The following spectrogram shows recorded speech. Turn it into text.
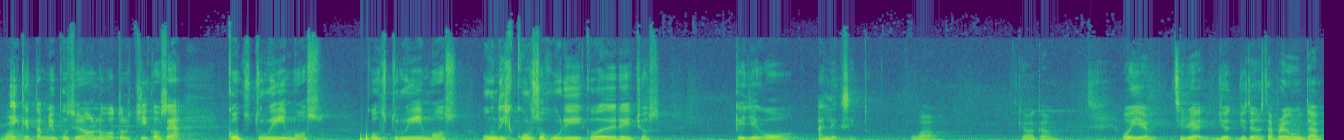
Wow. y que también pusieron los otros chicos. O sea, construimos, construimos un discurso jurídico de derechos que llegó al éxito. Wow, qué bacán. Oye, Silvia, yo, yo tengo esta pregunta.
